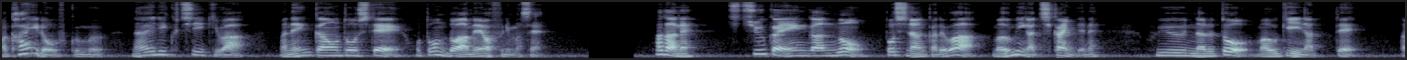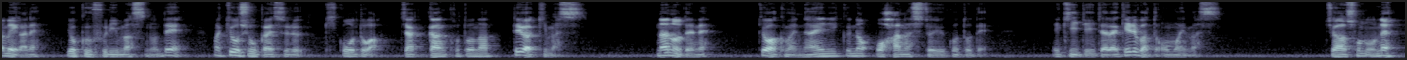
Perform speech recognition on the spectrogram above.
まカイロを含む内陸地域はまあ、年間を通してほとんど雨は降りません。ただね、地中海沿岸の都市なんかでは、まあ、海が近いんでね、冬になると、まあ、雨季になって雨がね、よく降りますので、まあ、今日紹介する気候とは若干異なってはきます。なのでね、今日はあくまで内陸のお話ということで、聞いていただければと思います。じゃあそのね、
